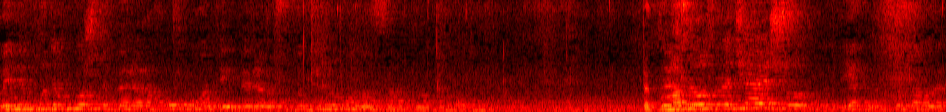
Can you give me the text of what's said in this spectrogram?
Ми не будемо кошти перераховувати і перерозподілимо назад на дорогу. Так у Це нас ж не означає, що, як сказав Олег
